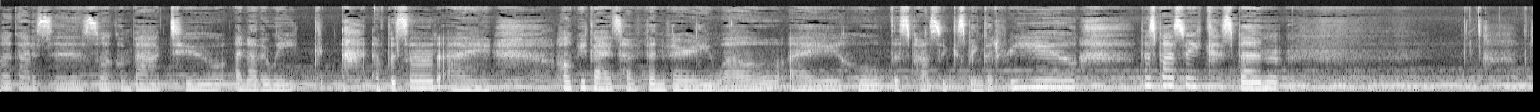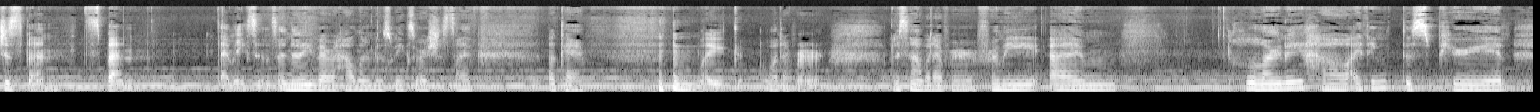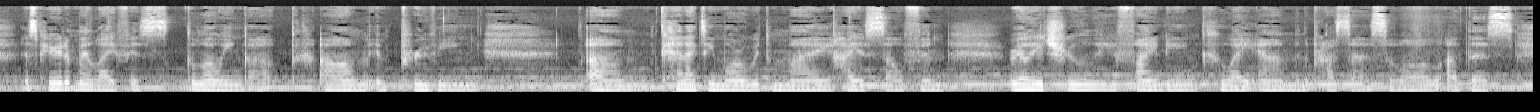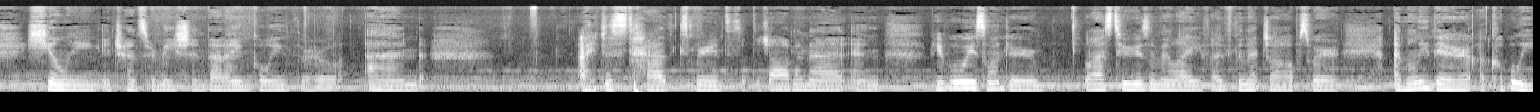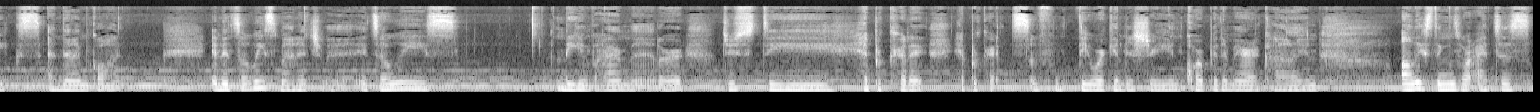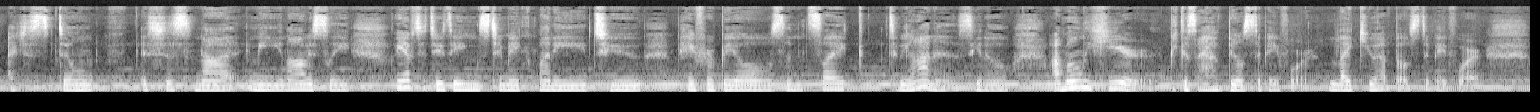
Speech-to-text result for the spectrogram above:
Hello, goddesses. Welcome back to another week episode. I hope you guys have been very well. I hope this past week has been good for you. This past week has been just been. It's been. That makes sense. I know you've ever had one of those weeks where it's just like, okay, like whatever. But it's not whatever. For me, I'm learning how I think this period, this period of my life is glowing up, um, improving, um, connecting more with my highest self, and really truly finding who I am in the process of all of this healing and transformation that I am going through. And I just had experiences at the job I'm at, and people always wonder last two years of my life, I've been at jobs where I'm only there a couple weeks and then I'm gone. And it's always management, it's always the environment or just the hypocrite hypocrites of the work industry and corporate America and all these things where I just I just don't it's just not me. And obviously we have to do things to make money to pay for bills. And it's like to be honest, you know, I'm only here because I have bills to pay for, like you have bills to pay for.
